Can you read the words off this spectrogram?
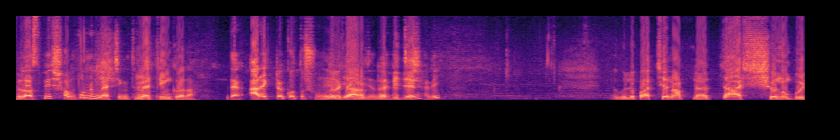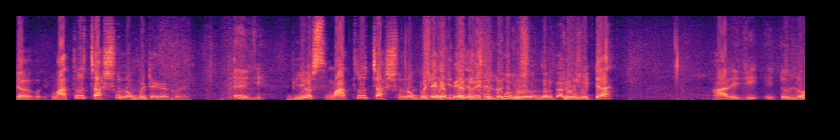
ব্লাউজ পিস সম্পূর্ণ ম্যাচিং ম্যাচিং করা। দেখ আরেকটা কত সুন্দর একটা ডিজাইন design। শাড়ি। এগুলো পাচ্ছেন আপনার চারশো নব্বই টাকা করে। মাত্র চারশো নব্বই টাকা করে। এই যে। ভিউয়ার্স মাত্র চারশো নব্বই টাকা পেয়ে যাচ্ছেন খুব সুন্দর কালেকশন জমিটা। আর এই যে এটা হলো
